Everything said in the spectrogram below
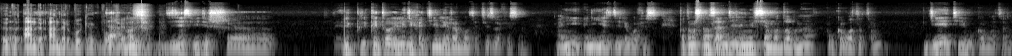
Это under, underbooking получается. Да, но здесь, видишь, э, которые люди хотели работать из офиса, они, они ездили в офис. Потому что на да. самом деле не всем удобно. У кого-то там дети, у кого-то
